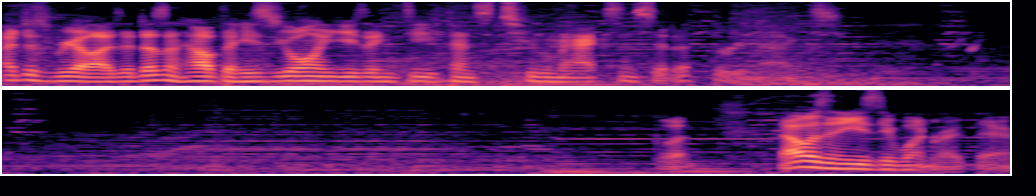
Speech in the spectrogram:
I just realized it doesn't help that he's only using defense 2 max instead of 3 max. That was an easy one right there.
